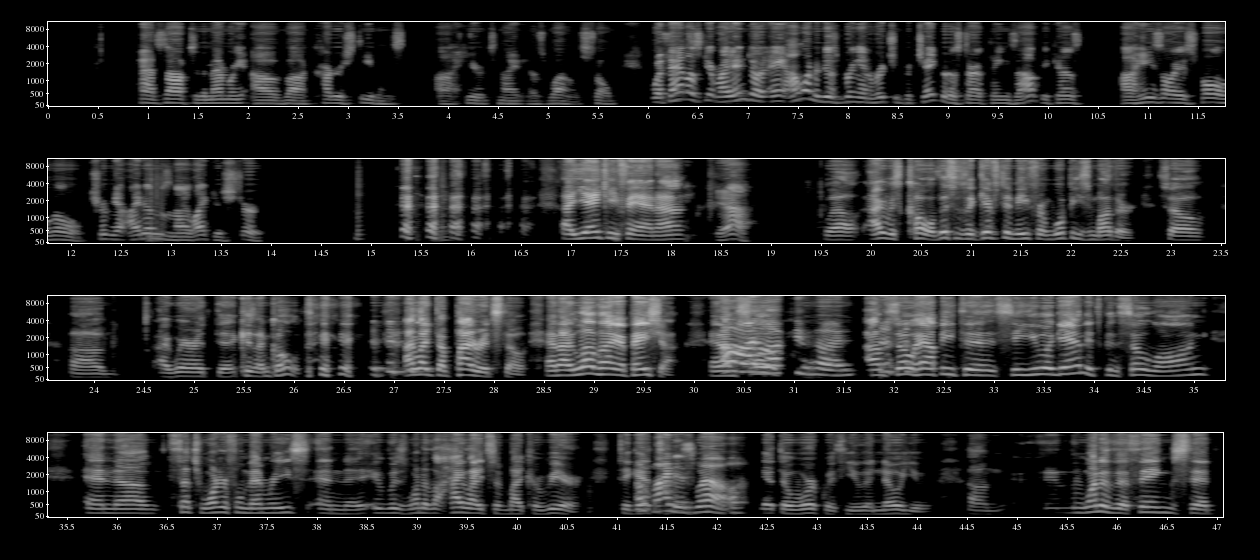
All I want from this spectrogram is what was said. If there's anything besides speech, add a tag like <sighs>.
hats off to the memory of uh, Carter Stevens uh, here tonight as well. So with that, let's get right into it. Hey, I want to just bring in Richard Pacheco to start things out because uh, he's always full of little trivia items and I like his shirt. A Yankee fan, huh? Yeah. Well, I was cold. This is a gift to me from Whoopi's mother. So um, I wear it because uh, I'm cold. <laughs> I like the Pirates though, and I love Hyapatia. And I'm oh, so, I love you, hon. I'm so <laughs> happy to see you again. It's been so long, and uh, such wonderful memories. And uh, it was one of the highlights of my career to get oh, mine to, as well. Get to work with you and know you. Um, one of the things that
